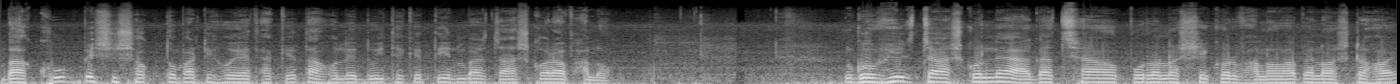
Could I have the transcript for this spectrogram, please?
বা খুব বেশি শক্ত মাটি হয়ে থাকে, তাহলে দুই থেকে তিনবার চাষ করা ভালো। গভীর চাষ করলে আগাছা ও পুরনো শিকড় ভালোভাবে নষ্ট হয়,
